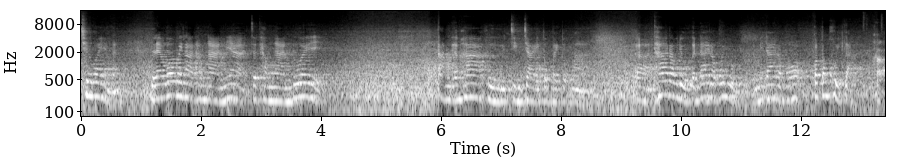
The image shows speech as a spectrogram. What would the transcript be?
เชื่อว่าอย่างนั้น แล้วว่าเวลาทำงานเนี่ยจะทำงานด้วยตามเนื้อผ้าคือจริงใจตรงไปตรงมาเอ่อถ้าเราอยู่กันได้เราก็อยู่ไม่ได้เราก็ก็ต้องคุยกันครับ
